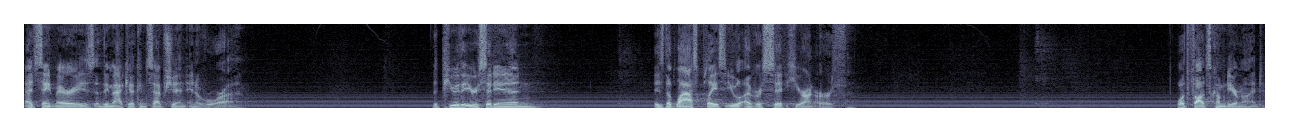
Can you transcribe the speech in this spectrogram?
at St. Mary's of the Immaculate Conception in Aurora. The pew that you're sitting in is the last place that you will ever sit here on earth. What thoughts come to your mind?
